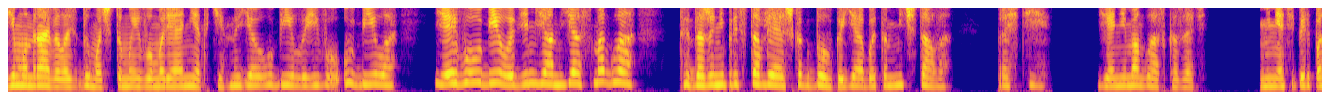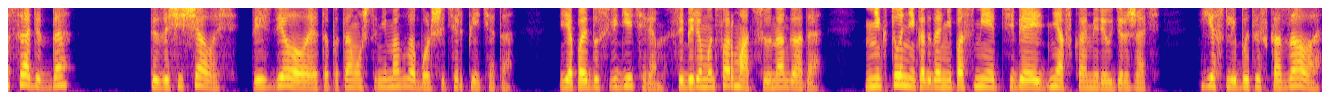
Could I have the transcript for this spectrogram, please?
Ему нравилось думать, что мы его марионетки, но я убила его, убила. Я его убила, Демьян, я смогла. Ты даже не представляешь, как долго я об этом мечтала. Прости, я не могла сказать. Меня теперь посадят, да? Ты защищалась. Ты сделала это, потому что не могла больше терпеть это. Я пойду свидетелем, соберем информацию на гада. Никто никогда не посмеет тебя и дня в камере удержать. Если бы ты сказала...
